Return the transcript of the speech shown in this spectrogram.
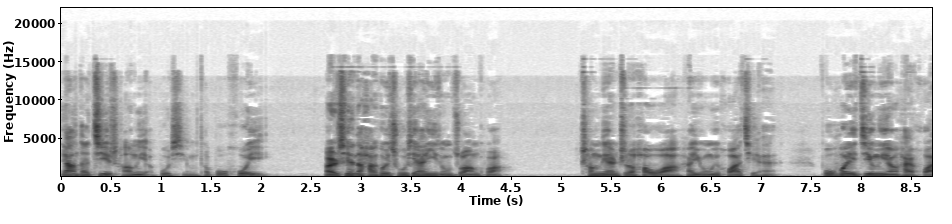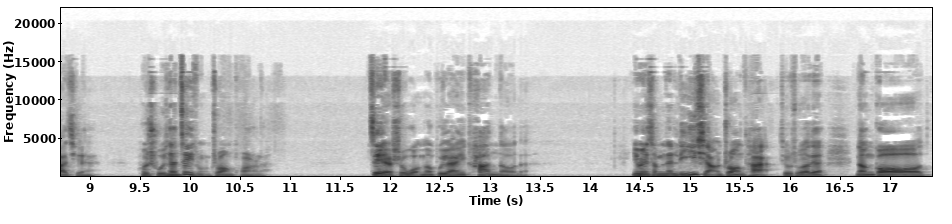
让他继承也不行，他不会，而且呢还会出现一种状况，成年之后啊还容易花钱，不会经营还花钱。会出现这种状况了，这也是我们不愿意看到的。因为什么呢？理想状态就说的能够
